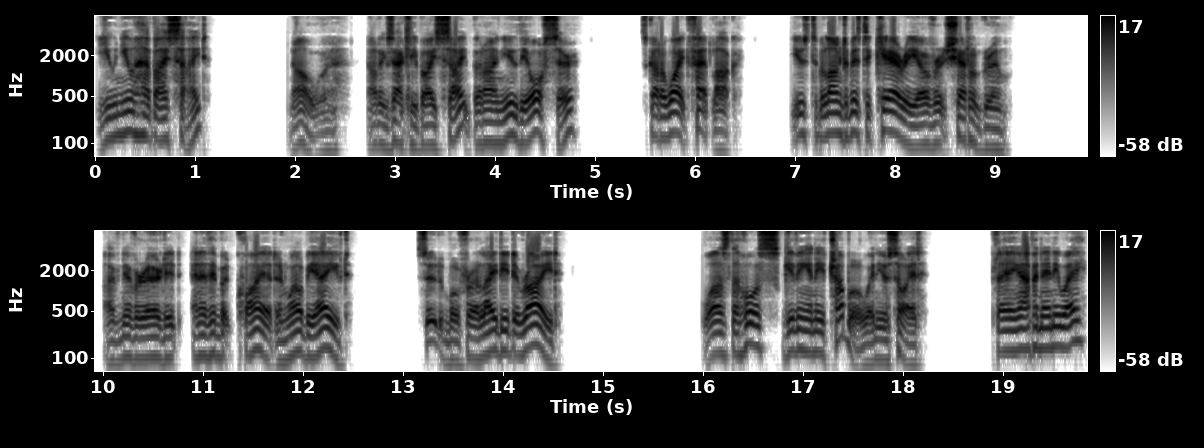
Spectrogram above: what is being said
You knew her by sight? No, uh, not exactly by sight, but I knew the horse, sir. It's got a white fetlock. Used to belong to Mr. Carey over at Shettlegroom. I've never heard it anything but quiet and well behaved. Suitable for a lady to ride. Was the horse giving any trouble when you saw it? Playing up in any way?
